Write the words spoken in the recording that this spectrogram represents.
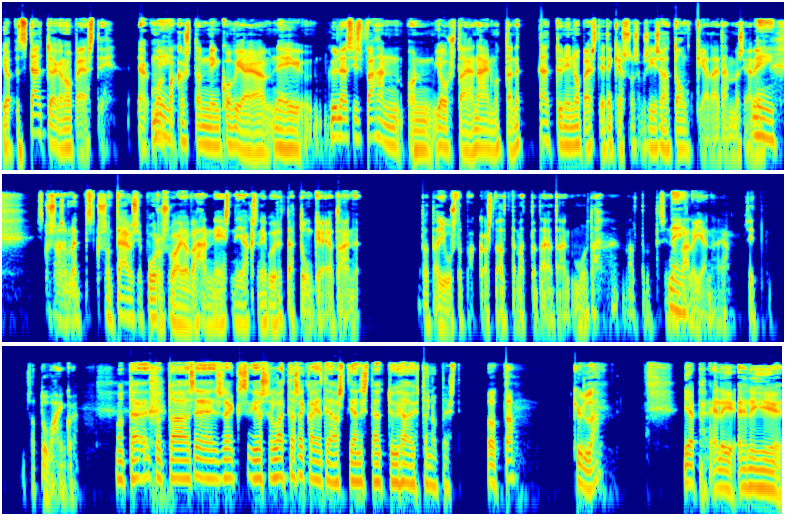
jo, se täyttyy aika nopeasti. Ja muovipakkaukset on niin kovia ja ne ei, kyllä siis vähän on joustaa ja näin, mutta ne täyttyy niin nopeasti, etenkin jos on semmoisia isoja tonkkia tai tämmöisiä. Niin, niin. sit kun se on semmoinen, kun se on täys ja pursua jo vähän, niin, sit niin jaksa niinku yrittää tunkea jotain tota, juustopakkausta välttämättä tai jotain muuta välttämättä sinne Niin. väliin ja sitten sattuu vahinkoja. Mutta tota, se, se, jos se laittaa sekajäteastia, niin se täyttyy ihan yhtä nopeasti. Totta, kyllä. Jep, eli, eli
